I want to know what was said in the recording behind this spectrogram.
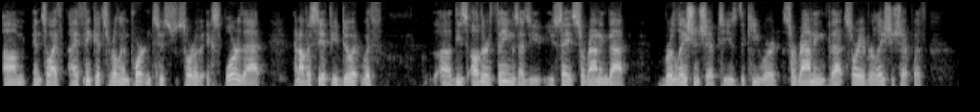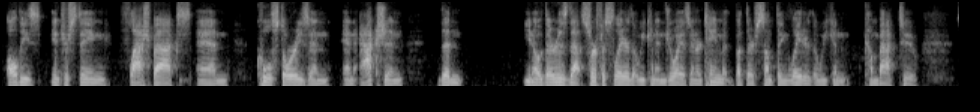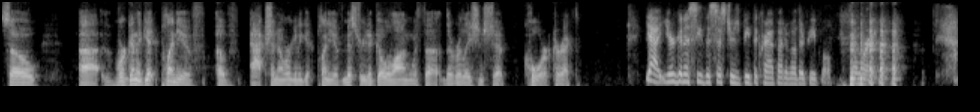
Um, and so I, I think it's really important to sort of explore that. And obviously, if you do it with uh, these other things, as you, you say, surrounding that relationship, to use the keyword, surrounding that story of relationship with all these interesting flashbacks and cool stories and and action then you know there is that surface layer that we can enjoy as entertainment but there's something later that we can come back to. So uh, we're going to get plenty of of action and we're going to get plenty of mystery to go along with the the relationship core correct? Yeah you're going to see the sisters beat the crap out of other people. Don't worry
